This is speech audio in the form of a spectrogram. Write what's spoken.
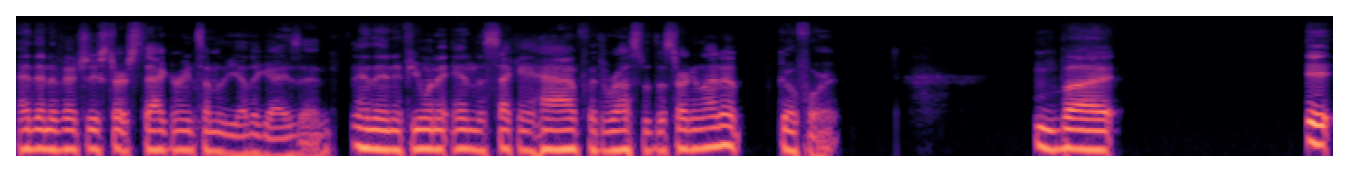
and then eventually start staggering some of the other guys in. And then if you want to end the second half with Russ with the starting lineup, go for it. But it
